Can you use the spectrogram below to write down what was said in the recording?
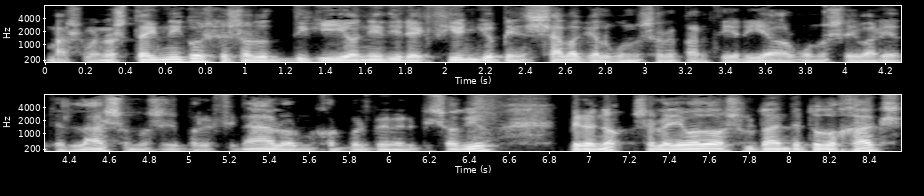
más o menos técnicos, que son de guion y dirección. Yo pensaba que algunos se repartiría, algunos se llevaría Ted Lasso, no sé si por el final o a lo mejor por el primer episodio, pero no, se lo ha llevado absolutamente todo Hacks.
